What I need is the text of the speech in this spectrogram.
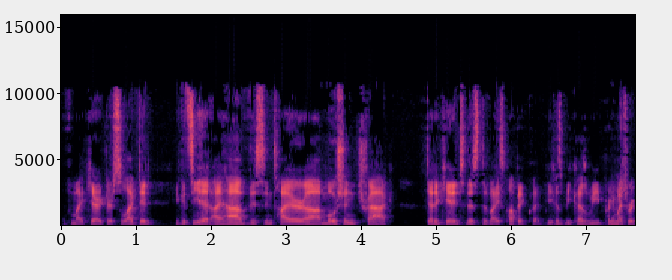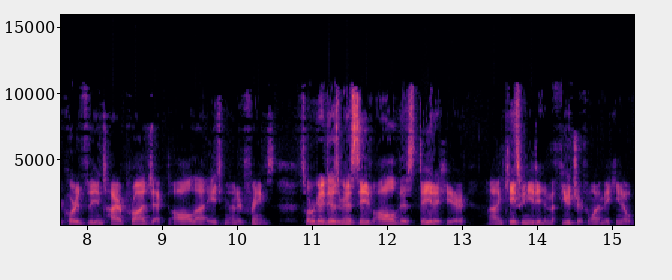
with my character selected, you can see that I have this entire uh, motion track dedicated to this device puppet clip because because we pretty much recorded for the entire project, all uh, 1800 frames. So what we're going to do is we're going to save all this data here uh, in case we need it in the future if we want to make, you know,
